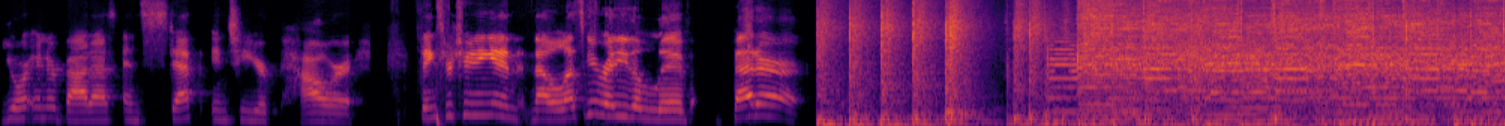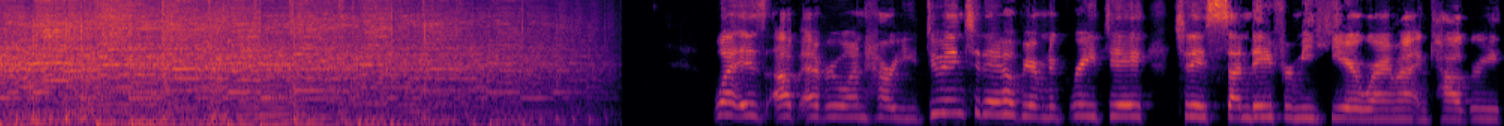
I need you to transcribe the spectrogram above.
your inner badass and step into your power. Thanks for tuning in. Now let's get ready to live better. What is up, everyone? How are you doing today? I hope you're having a great day. Today's Sunday for me here where I'm at in Calgary.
